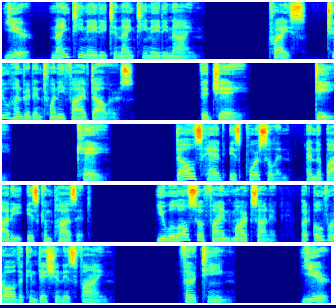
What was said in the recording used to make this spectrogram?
Year, 1980 to 1989. Price, $225. The J. D. K. Doll's head is porcelain, and the body is composite. You will also find marks on it, but overall the condition is fine. 13. Year,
